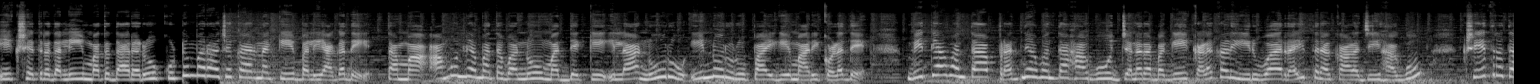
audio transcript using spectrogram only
ಈ ಕ್ಷೇತ್ರದಲ್ಲಿ ಮತದಾರರು ಕುಟುಂಬ ರಾಜಕಾರಣಕ್ಕೆ ಬಲಿಯಾಗದೆ ತಮ್ಮ ಅಮೂಲ್ಯ ಮತವನ್ನು ಮದ್ಯಕ್ಕೆ ಇಲ್ಲ, ನೂರು, ಇನ್ನೂರು ರೂಪಾಯಿಗೆ ಮಾರಿಕೊಳ್ಳದೆ ವಿದ್ಯಾವಂತ, ಪ್ರಜ್ಞಾವಂತ ಹಾಗೂ ಜನರ ಬಗ್ಗೆ ಕಳಕಳಿ ಇರುವ ರೈತರ ಕಾಳಜಿ ಹಾಗೂ ಕ್ಷೇತ್ರದ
